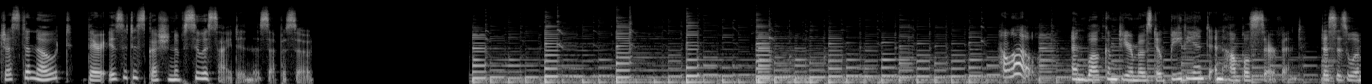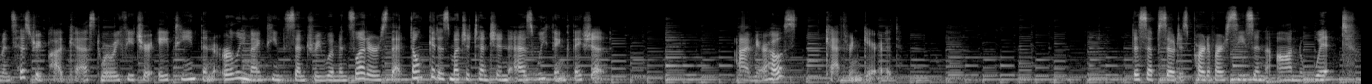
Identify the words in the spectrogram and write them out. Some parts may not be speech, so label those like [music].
Just a note there is a discussion of suicide in this episode. Hello, and welcome to your most obedient and humble servant. This is Women's History Podcast where we feature 18th and early 19th century women's letters that don't get as much attention as we think they should. I'm your host, Kathryn Gehred. This episode is part of our season on wit,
